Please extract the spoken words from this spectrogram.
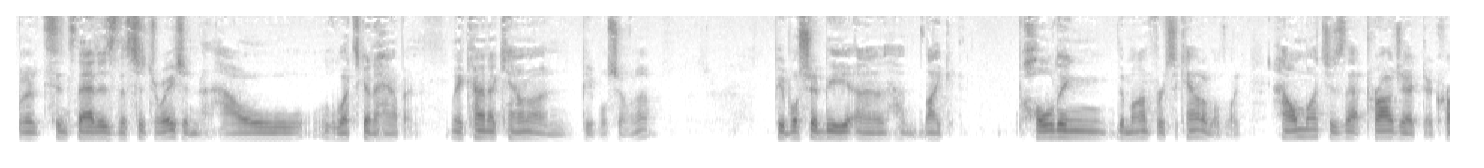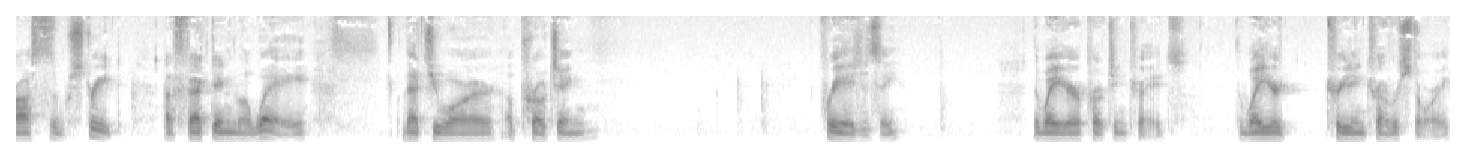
But since that is the situation, how what's going to happen? They kind of count on people showing up. People should be uh, like holding the Monforts accountable. Like, how much is that project across the street affecting the way that you are approaching free agency, the way you're approaching trades, the way you're treating Trevor Story,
